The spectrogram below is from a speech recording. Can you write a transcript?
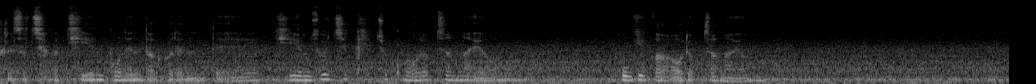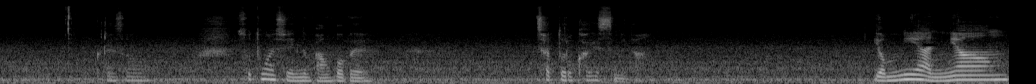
그래서 제가 DM 보낸다 그랬는데 DM 솔직히 조금 어렵잖아요. 보기가 어렵잖아요. 그래서 소통할 수 있는 방법을 찾도록 하겠습니다. 연미야 안녕.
